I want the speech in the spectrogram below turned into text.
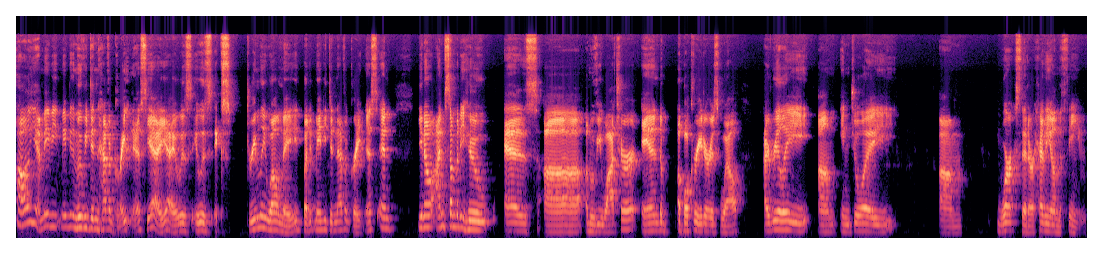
Oh yeah, maybe maybe the movie didn't have a greatness. Yeah, yeah, it was it was extremely well made, but it maybe didn't have a greatness. And you know, I'm somebody who, as uh, a movie watcher and a, a book reader as well, I really um, enjoy um, works that are heavy on the theme.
